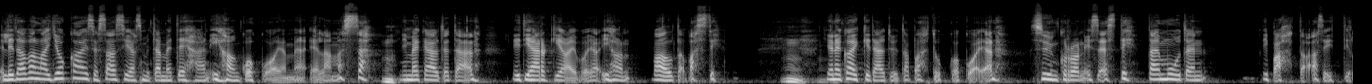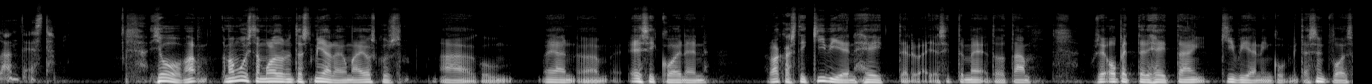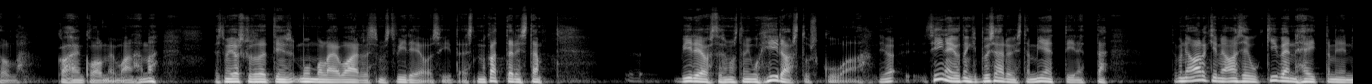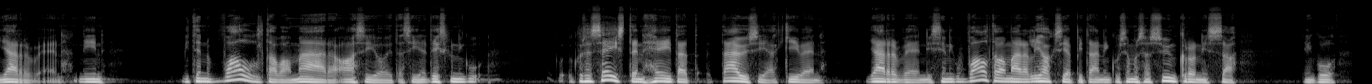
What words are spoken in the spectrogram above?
eli tavallaan jokaisessa asiassa, mitä me tehdään ihan koko ajan meidän elämässä, mm. niin me käytetään niitä järkiaivoja ihan valtavasti Mm. Ja ne kaikki täytyy tapahtua koko ajan synkronisesti tai muuten tipahtaa siitä tilanteesta. Joo, mä, mä muistan, mulla tuli tästä mieleen, kun mä joskus, äh, kun meidän äh, esikoinen rakasti kivien heittelyä ja sitten me, tota, kun se opetteli heittää kiviä, niin kuin, mitä se nyt voisi olla, kahden kolmen vanhana. Ja sitten me joskus otettiin mummolla ja vaarille semmoista videoa siitä. Ja sitten mä kattelin sitä videosta semmoista niin kuin hidastuskuvaa. Ja siinä jotenkin pysähdyin sitä miettiin, että tämmöinen arkinen asia kuin kiven heittäminen järveen, niin miten valtava määrä asioita siinä. Tiedätkö, niin kuin, kun sä seisten heität täysiä kiven järveen, niin siinä niin kuin valtava määrä lihaksia pitää niin kuin semmoisessa synkronissa niin kuin –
